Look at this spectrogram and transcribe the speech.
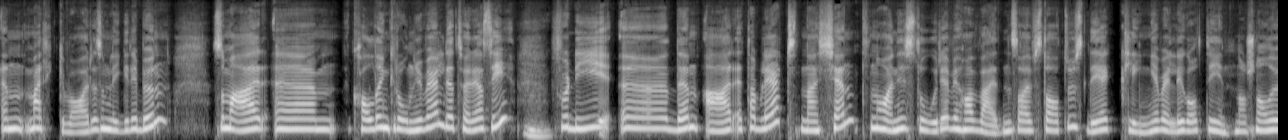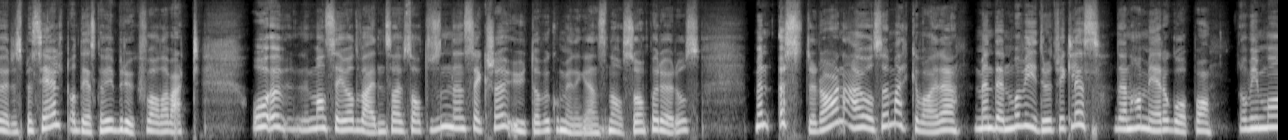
en merkevare som ligger i bunn, som er eh, Kall det en kronjuvel, det tør jeg si, mm. fordi eh, den er etablert, den er kjent, den har en historie, vi har verdensarvstatus, det klinger veldig godt i internasjonale ører spesielt, og det skal vi bruke for hva det er verdt. Og man ser jo at verdensarvstatusen den strekker seg utover kommunegrensene også, på Røros. Men Østerdalen er jo også en merkevare, men den må videreutvikles. Den har mer å gå på. Og vi må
